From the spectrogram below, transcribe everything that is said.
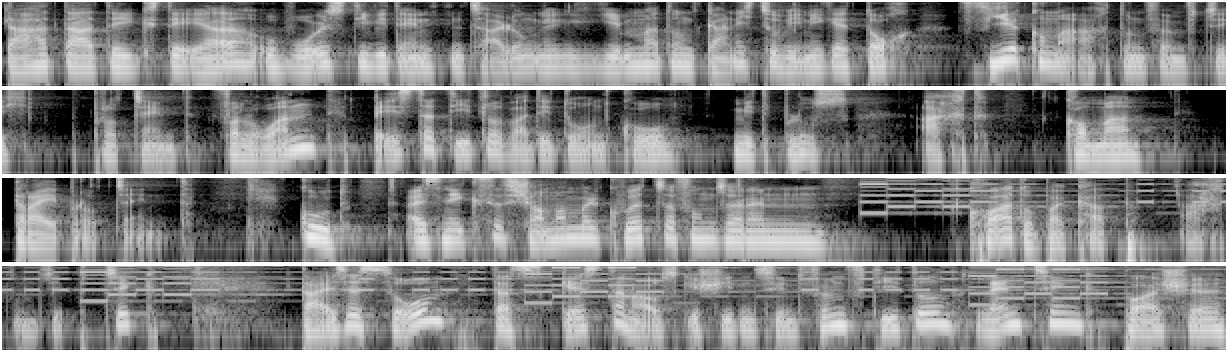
da hat ATXDR, obwohl es Dividendenzahlungen gegeben hat und gar nicht so wenige, doch 4,58 Prozent verloren. Bester Titel war die Do Co. mit plus 8,3 Prozent. Gut, als nächstes schauen wir mal kurz auf unseren Cordoba Cup 78. Da ist es so, dass gestern ausgeschieden sind fünf Titel: Lansing, Porsche,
